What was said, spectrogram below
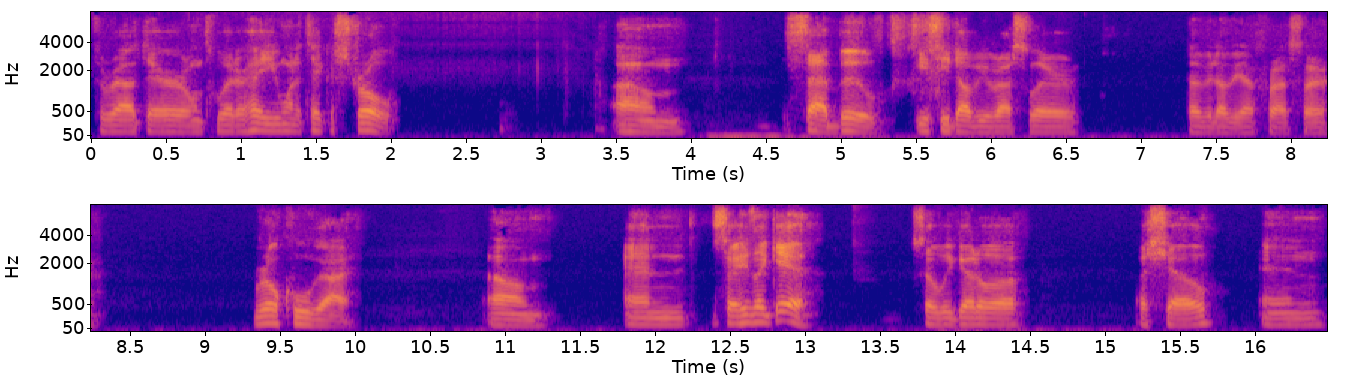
threw out there on Twitter, hey, you want to take a stroll? Um, Sabu, ECW wrestler, WWF wrestler, real cool guy. Um, and so he's like, yeah. So we go to a, a show and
